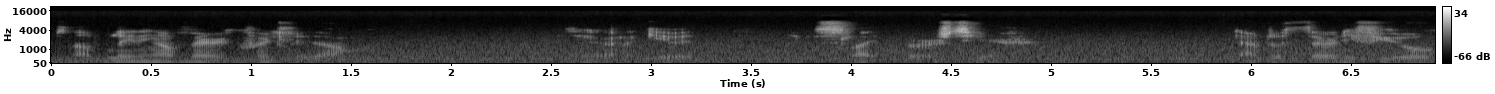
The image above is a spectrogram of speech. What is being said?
It's not bleeding off very quickly though. I think I'm gonna give it like a slight burst here. Down to 30 fuel.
